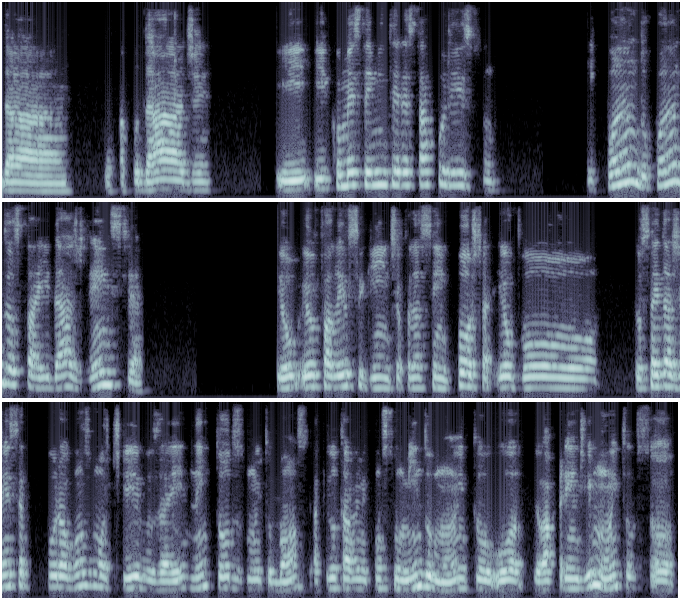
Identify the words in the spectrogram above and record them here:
da, da faculdade e, e comecei a me interessar por isso. E quando, quando eu saí da agência, eu, eu falei o seguinte, eu falei assim, poxa, eu vou... Eu saí da agência por alguns motivos aí, nem todos muito bons. Aquilo estava me consumindo muito, eu aprendi muito, sou...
